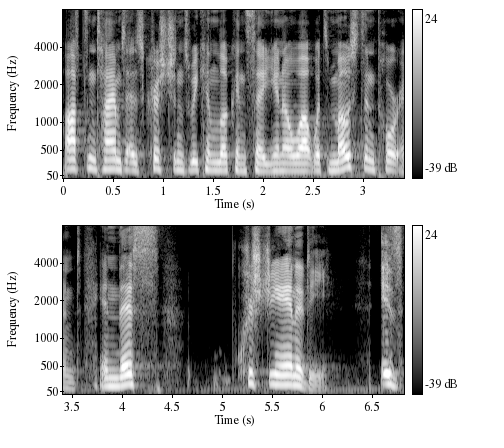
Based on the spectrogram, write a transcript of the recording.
Oftentimes, as Christians, we can look and say, you know what, what's most important in this Christianity is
